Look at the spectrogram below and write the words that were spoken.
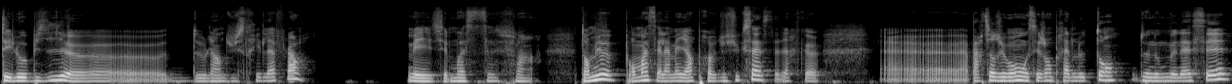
des lobbies de l'industrie de la flore. Mais c'est moi, enfin, tant mieux. Pour moi, c'est la meilleure preuve du succès. C'est-à-dire que euh, à partir du moment où ces gens prennent le temps de nous menacer,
